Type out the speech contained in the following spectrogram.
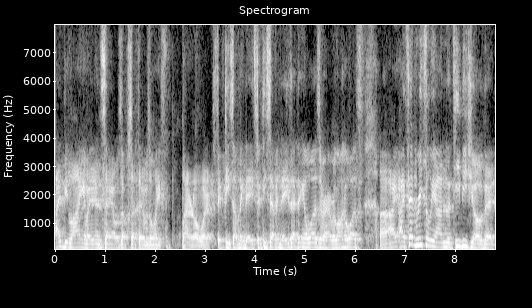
I'd be lying if I didn't say I was upset that it was only I don't know what fifty something days, fifty seven days I think it was, or however long it was. Uh, I, I, said recently on the TV show that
